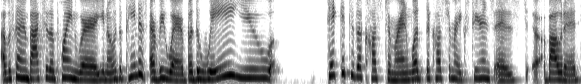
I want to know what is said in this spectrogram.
I was coming back to the point where, you know, the paint is everywhere, but the way you take it to the customer and what the customer experience is about it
